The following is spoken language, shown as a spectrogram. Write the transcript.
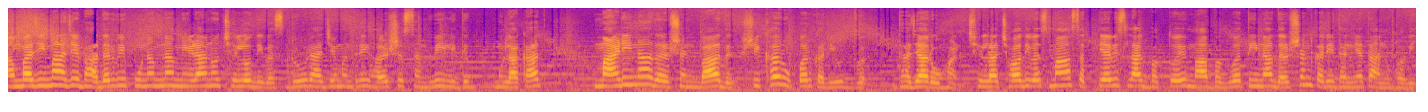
અંબાજીમાં આજે ભાદરવી પૂનમના મેળાનો છેલ્લો દિવસ, ગૃહ રાજ્યમંત્રી હર્ષ સંઘવી લીધી મુલાકાત. માડીના દર્શન બાદ શિખર ઉપર કર્યું ધ્વ- ધ્વજારોહણ. છેલ્લા છ દિવસમાં સત્યાવીસ લાખ ભક્તોએ મા ભગવતીના દર્શન કરી ધન્યતા અનુભવી.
